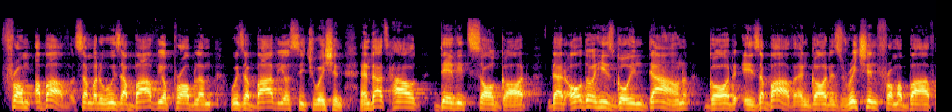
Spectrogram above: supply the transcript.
from above, somebody who is above your problem, who is above your situation. And that's how David saw God, that although he's going down, God is above, and God is reaching from above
